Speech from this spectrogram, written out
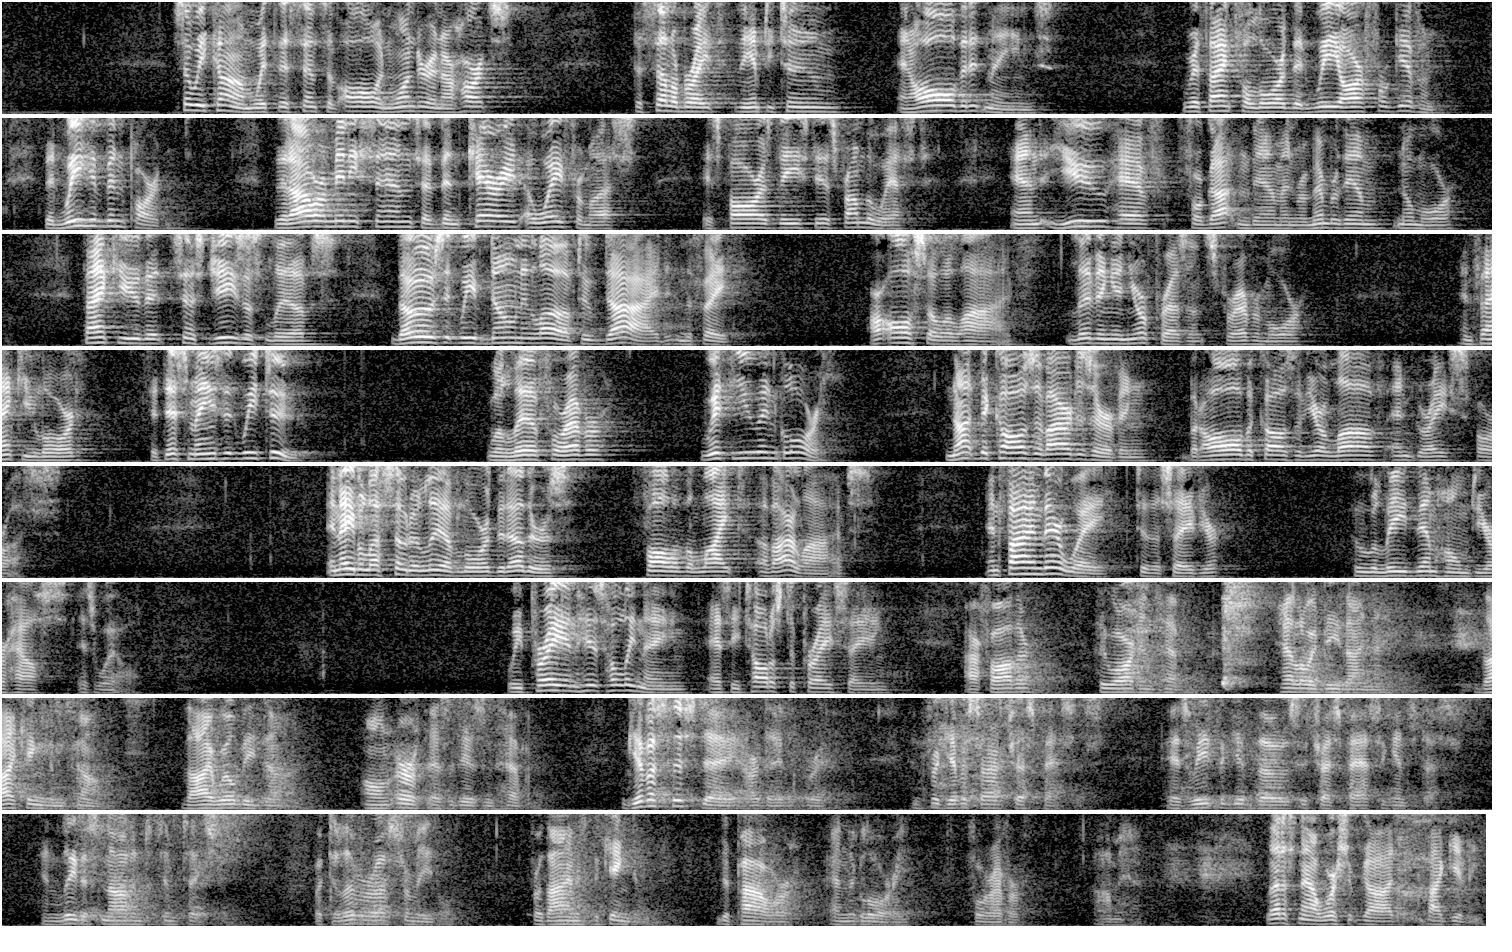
So we come with this sense of awe and wonder in our hearts to celebrate the empty tomb and all that it means. We're thankful, Lord, that we are forgiven, that we have been pardoned, that our many sins have been carried away from us as far as the east is from the west, and you have forgotten them and remember them no more. Thank you that since Jesus lives, those that we've known and loved who've died in the faith are also alive, living in your presence forevermore. And thank you, Lord, that this means that we too will live forever with you in glory, not because of our deserving, but all because of your love and grace for us. Enable us so to live, Lord, that others follow the light of our lives and find their way to the Savior who will lead them home to your house as well. We pray in his holy name as he taught us to pray, saying, Our Father, who art in heaven, hallowed be thy name. Thy kingdom come, thy will be done on earth as it is in heaven. Give us this day our daily bread, and forgive us our trespasses, as we forgive those who trespass against us. And lead us not into temptation, but deliver us from evil. For thine is the kingdom, the power, and the glory forever. Amen. Let us now worship God by giving.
